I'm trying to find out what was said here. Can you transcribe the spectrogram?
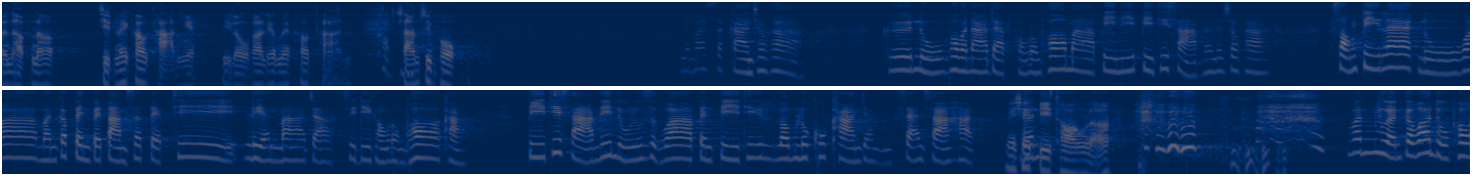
มันออกนอกจิตไม่เข้าฐานไงที่หลวงพ่อเรียกไม่เข้าฐานขอบคุณสามสิบหก นมัสการเจ้าค่ะ คือหนูภาวนาแบบของหลวงพ่อมาปีนี้ปีที่สามแล้วนะเจ้าค่ะสองปีแรกหนูว่ามันก็เป็นไปตามสเต็ปที่เรียนมาจากซีดีของหลวงพ่อค่ะ ปีที่สามนี่หนูรู้สึกว่าเป็นปีที่ล้มลุกคลุกคลานอย่างแสนสาหัส ไม่ใช่เหมือนปีทองเหรอ มันเหมือนกับว่าหนูภาว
